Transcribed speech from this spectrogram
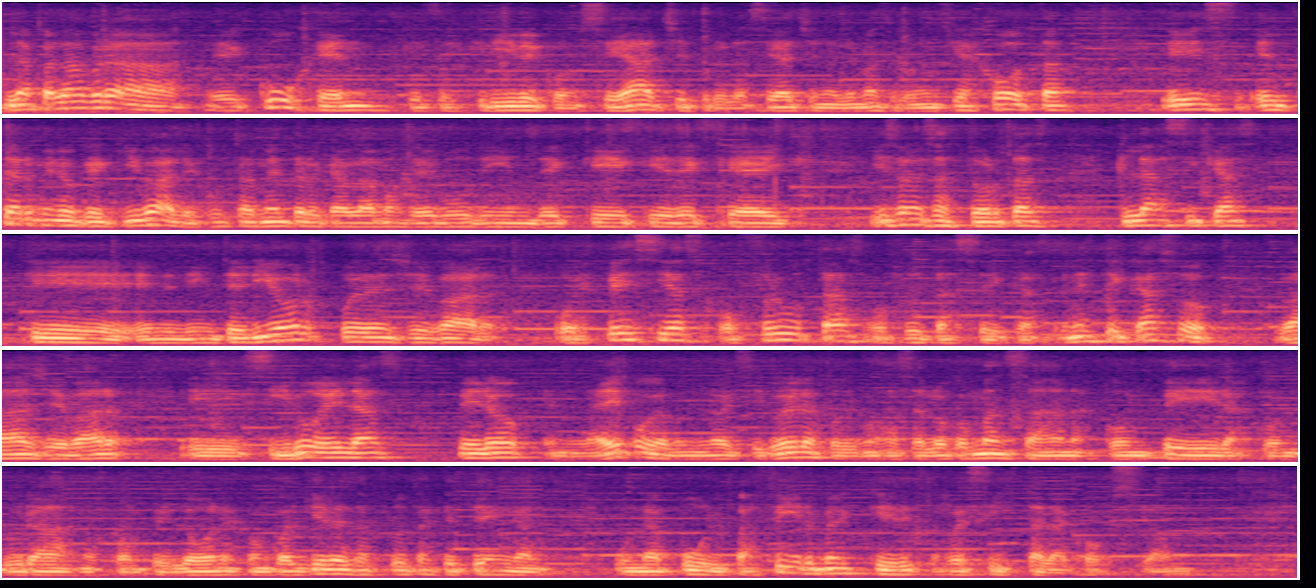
La palabra eh, Kuchen, que se escribe con CH, pero la CH en alemán se pronuncia J, es el término que equivale justamente a lo que hablamos de budín, de queque, de cake, y son esas tortas clásicas que en el interior pueden llevar o especias o frutas o frutas secas. En este caso va a llevar eh, ciruelas, pero en la época donde no hay ciruelas podemos hacerlo con manzanas, con peras, con duraznos, con pelones, con cualquiera de esas frutas que tengan una pulpa firme que resista la cocción.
